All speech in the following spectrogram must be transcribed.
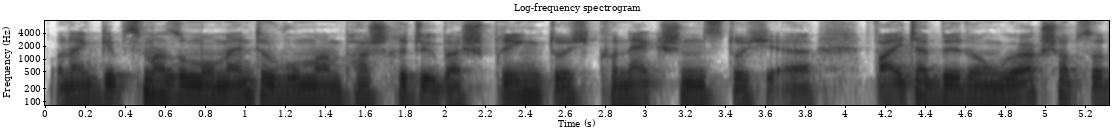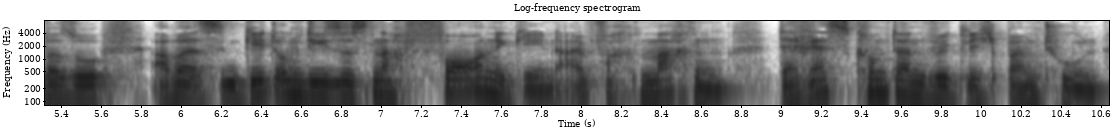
und dann gibt's mal so Momente, wo man ein paar Schritte überspringt durch Connections, durch äh, Weiterbildung, Workshops oder so, aber es geht um dieses nach vorne gehen, einfach machen. Der Rest kommt dann wirklich beim Tun.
